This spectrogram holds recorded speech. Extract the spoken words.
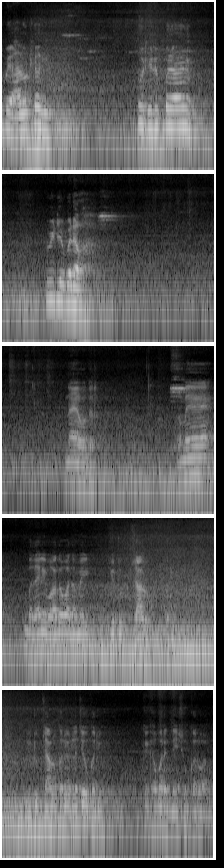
હાલ ઉઠ્યો ઉઠીને ઉપર વીડિયો બનાવવા. નાયા વગર. અમે બધાની વાદો વાદ અમે યુટ્યુબ ચાલુ કર્યું. યુટ્યુબ ચાલુ કર્યું એટલે જેવું કર્યું, કે ખબર જ નહીં શું કરવાનું.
